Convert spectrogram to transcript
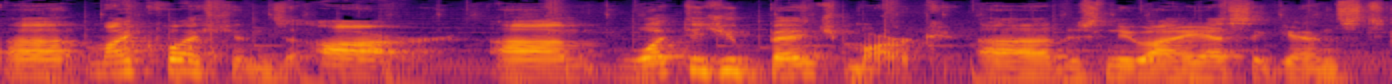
Uh, my questions are, um, what did you benchmark uh, this new IS against?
